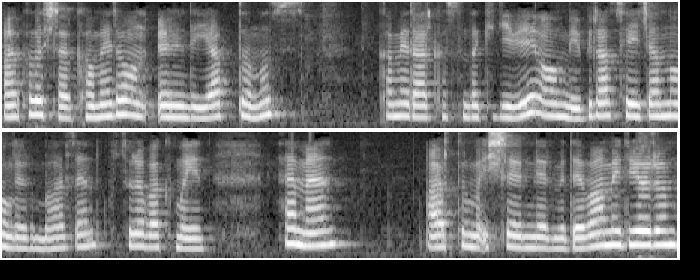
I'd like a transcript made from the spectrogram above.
Arkadaşlar kamera önünde yaptığımız kamera arkasındaki gibi olmuyor. Biraz heyecanlı oluyorum bazen. Kusura bakmayın. Hemen artırma işlemlerime devam ediyorum.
